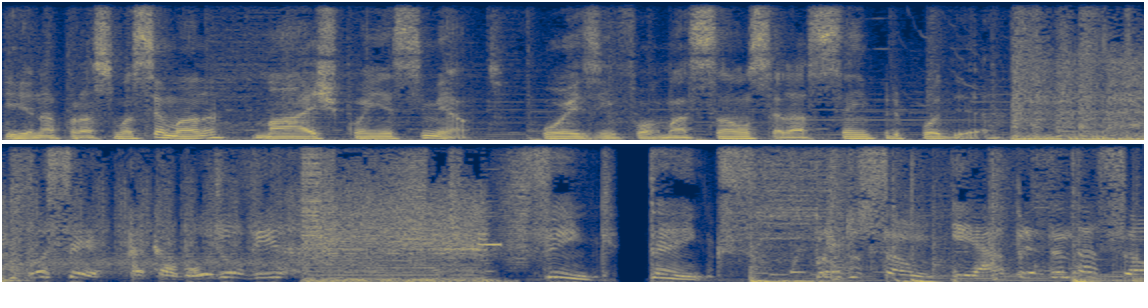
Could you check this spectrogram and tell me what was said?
E na próxima semana, mais conhecimento, pois informação será sempre poder. Você acabou de ouvir Think Tanks. Produção e apresentação:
